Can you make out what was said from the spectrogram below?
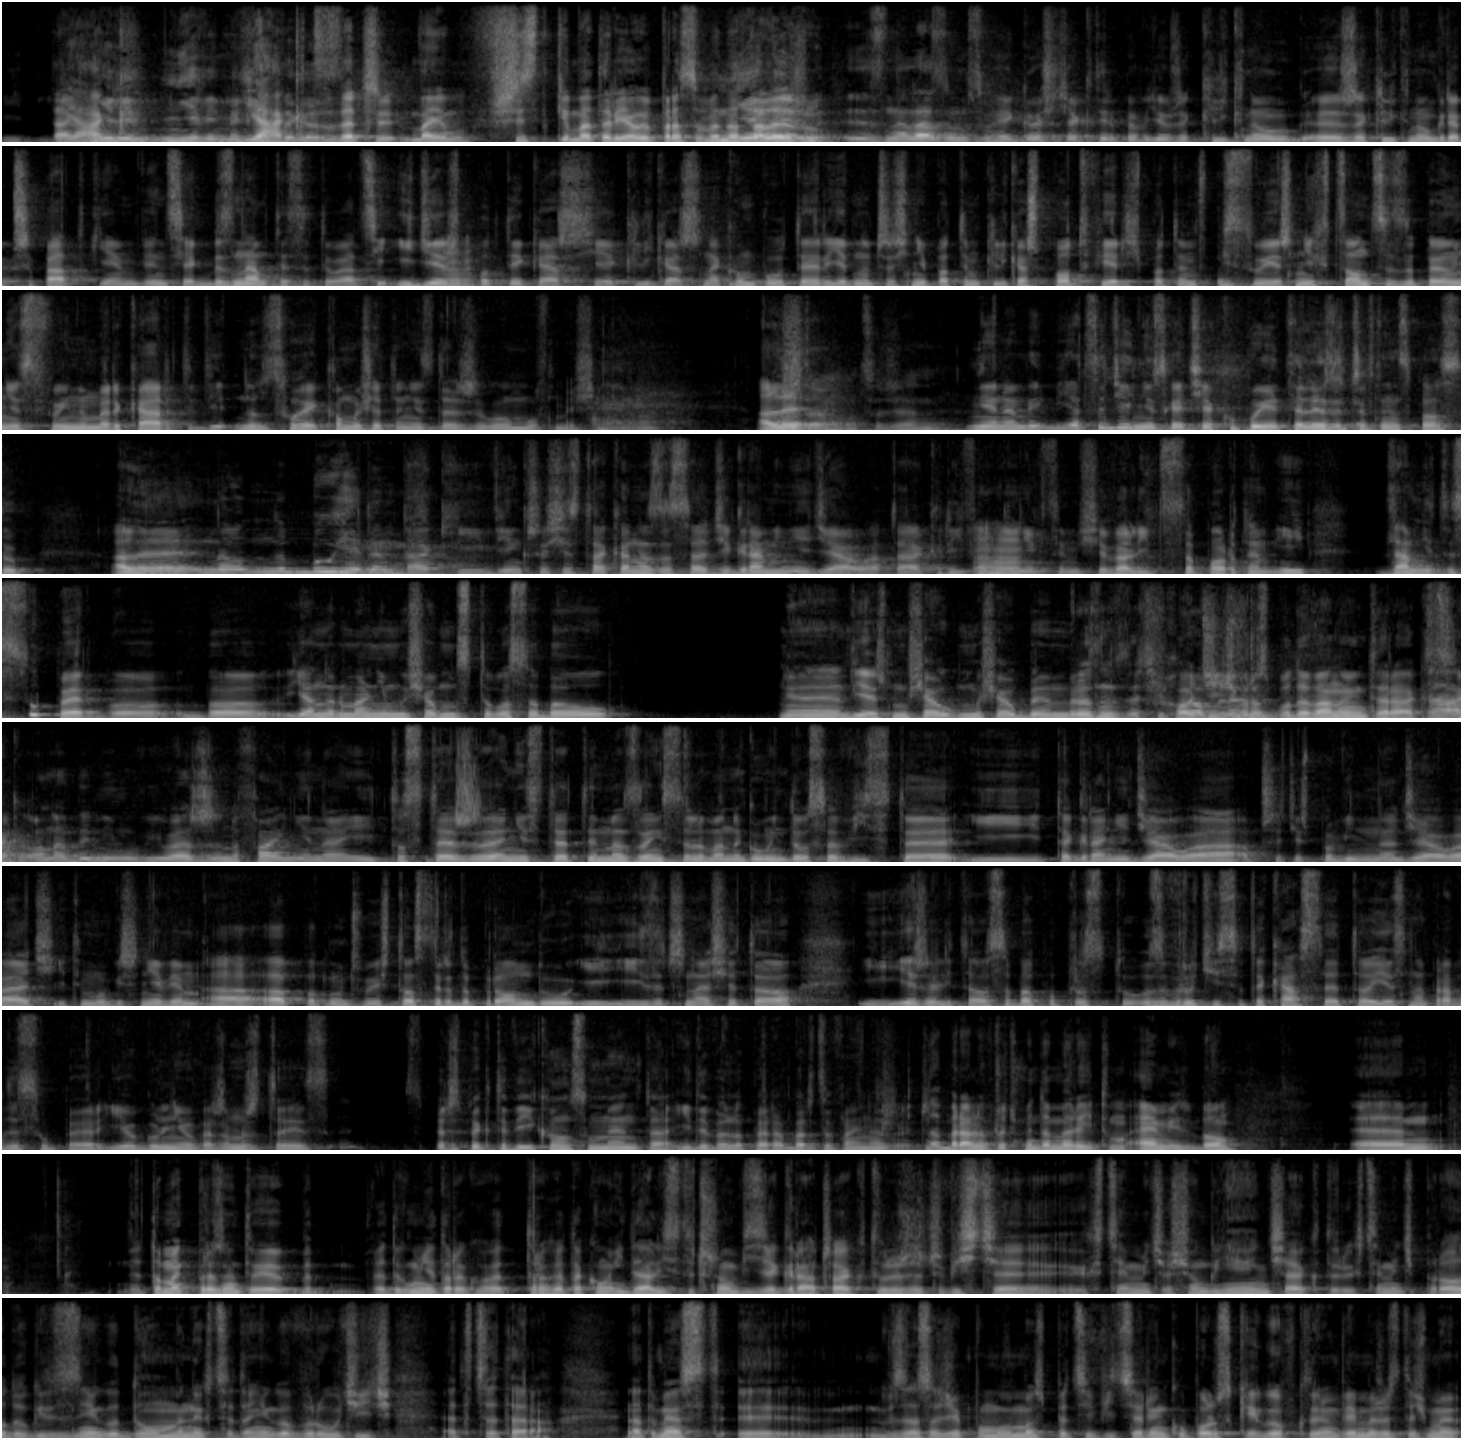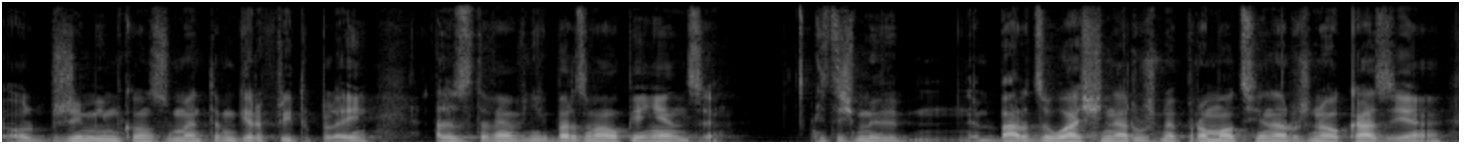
I tak, Jak? nie wiem, nie wiem jak, Jak? do tego... To znaczy mają wszystkie materiały prasowe na Nie talerzu. Wiem, znalazłem, słuchaj, gościa, który powiedział, że kliknął, e, że kliknął grę przypadkiem, więc jakby znam tę sytuację. Idziesz, Hmm. potykasz się, klikasz na komputer, jednocześnie potem klikasz potwierdź, potem wpisujesz niechcący zupełnie swój numer karty. No słuchaj, komu się to nie zdarzyło, mówmy się. No. Ale Każdemu codziennie. nie no, ja codziennie, słuchajcie, ja kupuję tyle rzeczy w ten sposób. Ale no, no był jeden taki, większość jest taka na zasadzie gra mi nie działa, tak? Refund, Mhm. nie chce mi się walić z supportem. I dla mnie to jest super, bo, bo ja normalnie musiałbym z tą osobą, wiesz, musiał, musiałbym rozwiązać Wchodzić w problem. rozbudowaną interakcję. Tak, ona by mi mówiła, że no fajnie, na jej tosterze niestety ma zainstalowanego Windowsa Vista i ta gra nie działa, a przecież powinna działać i ty mówisz, nie wiem, a, a podłączyłeś toster do prądu i, i zaczyna się to i jeżeli ta osoba po prostu zwróci sobie tę kasę, to jest naprawdę super i ogólnie uważam, że to jest z perspektywy i konsumenta i dewelopera bardzo fajna rzecz. Dobra, ale wróćmy do meritum. Emil, bo Tomek prezentuje według mnie trochę, trochę taką idealistyczną wizję gracza, który rzeczywiście chce mieć osiągnięcia, który chce mieć produkt, jest z niego dumny, chce do niego wrócić, etc. Natomiast y, w zasadzie pomówimy o specyfice rynku polskiego, w którym wiemy, że jesteśmy olbrzymim konsumentem gier free to play, ale zostawiamy w nich bardzo mało pieniędzy. Jesteśmy bardzo łasi na różne promocje, na różne okazje.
